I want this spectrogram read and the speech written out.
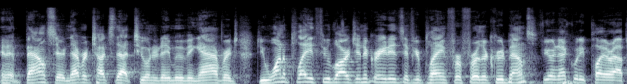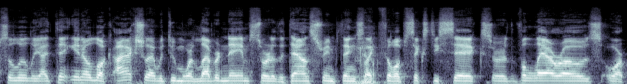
and it bounced there, never touched that 200 day moving average. Do you want to play through large integrateds if you're playing for further crude bounce? If you're an equity player, absolutely. I think, you know, look, I actually I would do more levered names, sort of the downstream things yeah. like Phillips 66 or the Valeros or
